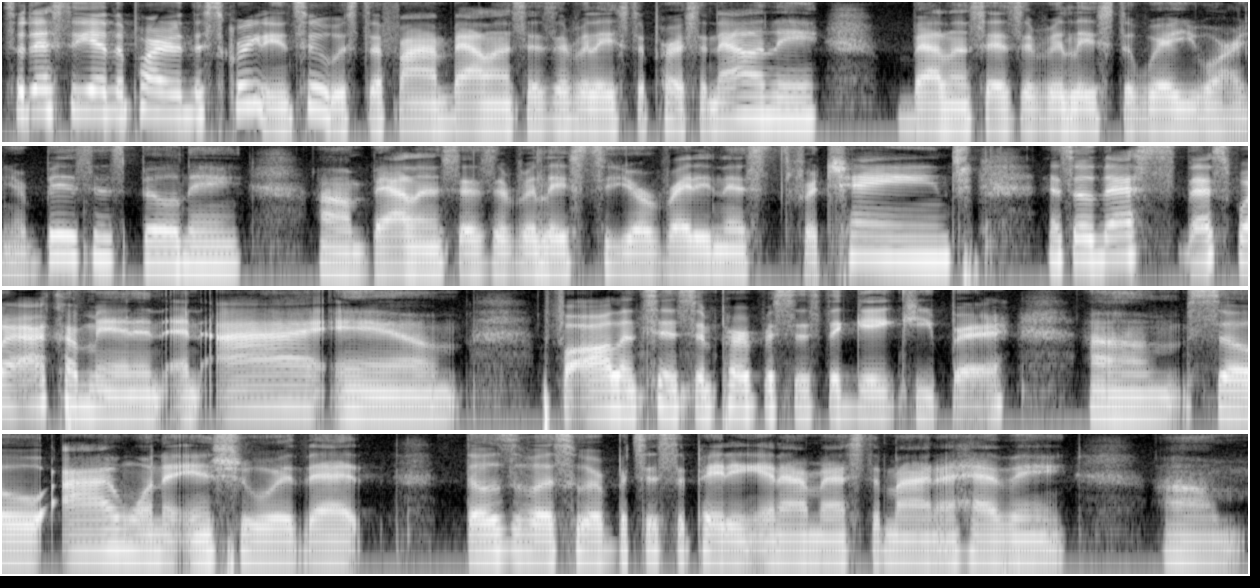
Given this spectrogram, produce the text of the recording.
So that's the other part of the screening too, is to find balance as it relates to personality, balance as it relates to where you are in your business building, um, balance as it relates to your readiness for change. And so that's that's where I come in, and, and I am, for all intents and purposes, the gatekeeper. Um, so I want to ensure that those of us who are participating in our mastermind are having um,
